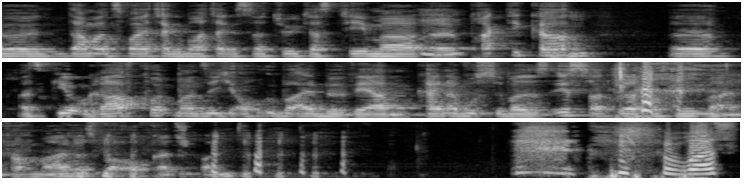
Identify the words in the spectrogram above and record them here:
äh, damals weitergebracht hat, ist natürlich das Thema äh, mhm. Praktika. Mhm. Äh, als Geograf konnte man sich auch überall bewerben. Keiner wusste, was es ist, hat gesagt, das nehmen wir einfach mal. Das war auch ganz spannend. was?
